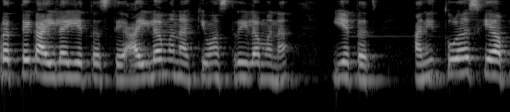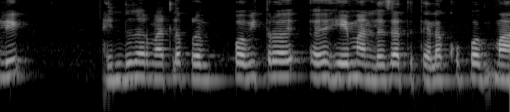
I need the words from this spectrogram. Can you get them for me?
प्रत्येक आईला येत असते. आईला म्हणा किंवा स्त्रीला म्हणा येतच. आणि तुळस ही आपली हिंदू धर्मातलं प्र पवित्र हे मानलं जातं. त्याला खूप मा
